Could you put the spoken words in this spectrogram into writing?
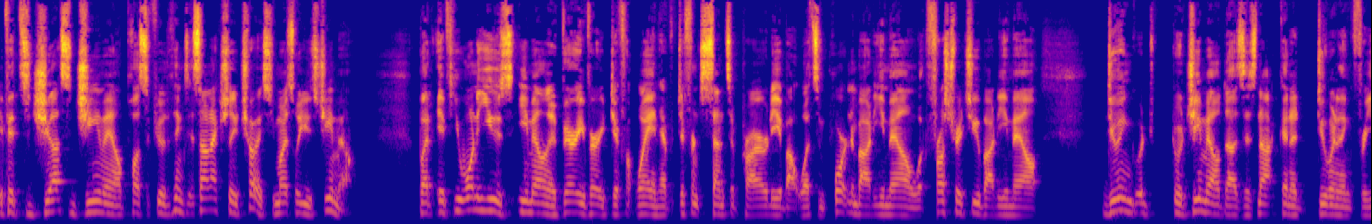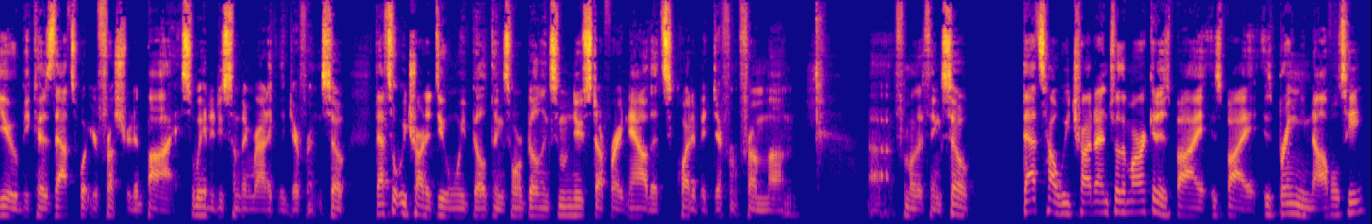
If it's just Gmail plus a few other things, it's not actually a choice. You might as well use Gmail. But if you want to use email in a very, very different way and have a different sense of priority about what's important about email and what frustrates you about email, doing what, what Gmail does is not going to do anything for you because that's what you're frustrated by. So we had to do something radically different. So that's what we try to do when we build things. And we're building some new stuff right now that's quite a bit different from um, uh, from other things. So that's how we try to enter the market is by is by is bringing novelty,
